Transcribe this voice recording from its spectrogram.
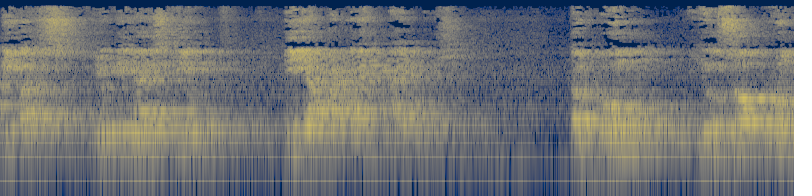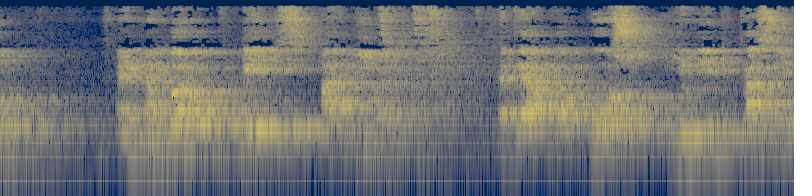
દિવસ યુટિલાઇઝ થયું એ આપણને આપ્યું છે તો room use of room and number of days are given એટલે આપણો કોસ્ટ યુનિટ થશે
